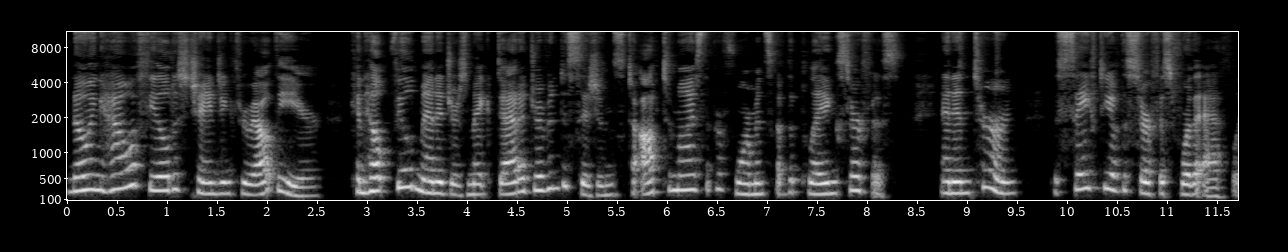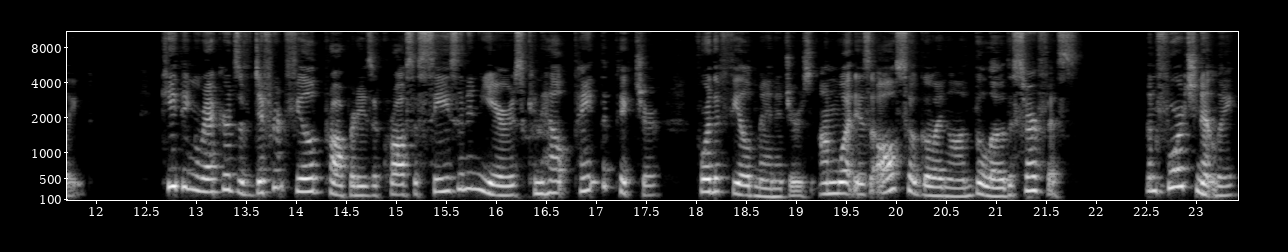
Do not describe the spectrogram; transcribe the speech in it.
Knowing how a field is changing throughout the year can help field managers make data driven decisions to optimize the performance of the playing surface and, in turn, the safety of the surface for the athlete. Keeping records of different field properties across a season and years can help paint the picture for the field managers on what is also going on below the surface. Unfortunately,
